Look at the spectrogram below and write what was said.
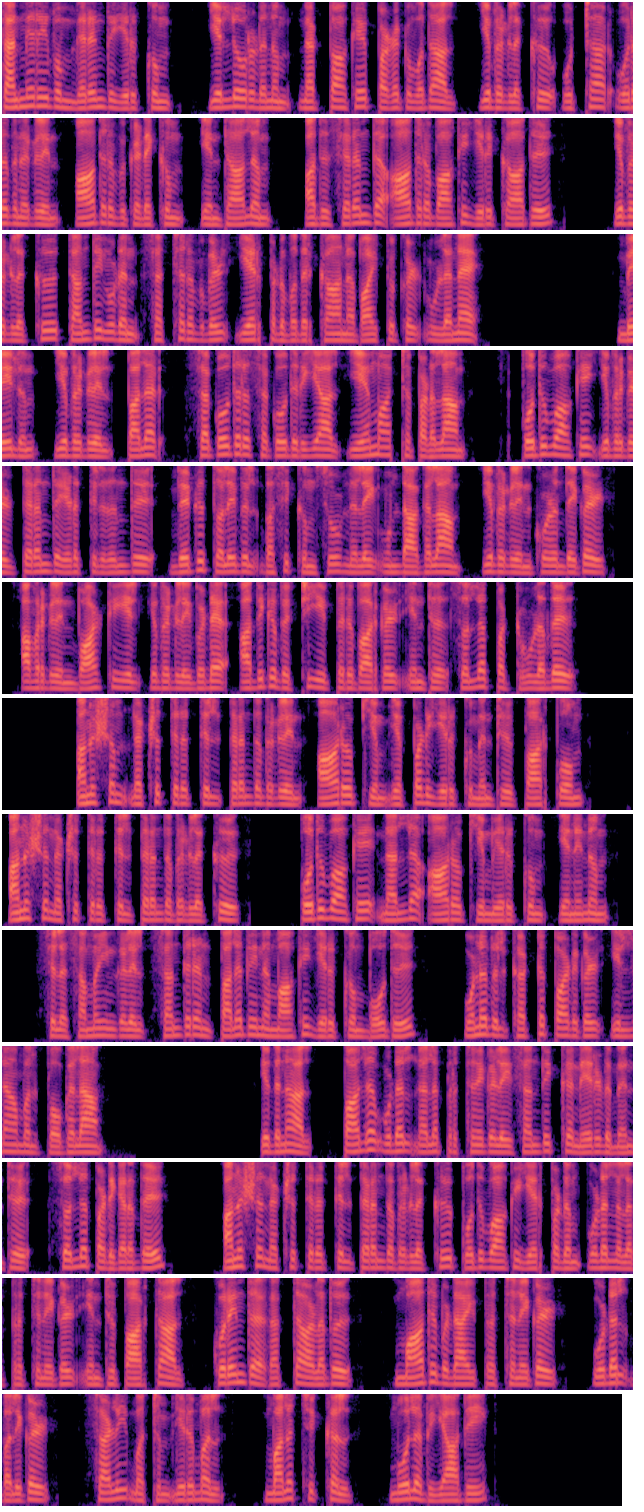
தன்னிறைவும் நிறைந்து இருக்கும். எல்லோருடனும் நட்பாக பழகுவதால் இவர்களுக்கு உற்றார் உறவினர்களின் ஆதரவு கிடைக்கும். என்றாலும் அது சிறந்த ஆதரவாக இருக்காது. இவர்களுக்கு தந்தையுடன் சச்சரவுகள் ஏற்படுவதற்கான வாய்ப்புகள் உள்ளன. மேலும் இவர்களில் பலர் சகோதர சகோதரியால் ஏமாற்றப்படலாம். பொதுவாக இவர்கள் பிறந்த இடத்திலிருந்து வெகு தொலைவில் வசிக்கும் சூழ்நிலை உண்டாகலாம். இவர்களின் குழந்தைகள் அவர்களின் வாழ்க்கையில் இவர்களை விட அதிக வெற்றியைப் பெறுவார்கள் என்று சொல்லப்பட்டுள்ளது. அனுஷம் நட்சத்திரத்தில் பிறந்தவர்களின் ஆரோக்கியம் எப்படி இருக்கும் என்று பார்ப்போம். அனுஷ நட்சத்திரத்தில் பிறந்தவர்களுக்கு பொதுவாக நல்ல ஆரோக்கியம் இருக்கும் எனினும் சில சமயங்களில் சந்திரன் பலவீனமாக இருக்கும்போது உணவில் கட்டுப்பாடுகள் இல்லாமல் போகலாம். இதனால் பல உடல் நலப்பிரச்சினைகளை சந்திக்க நேரிடுமென்று சொல்லப்படுகிறது. அனுஷ நட்சத்திரத்தில் பிறந்தவர்களுக்கு பொதுவாக ஏற்படும் உடல்நலப் பிரச்சினைகள் என்று பார்த்தால் குறைந்த இரத்த அளவு மாதவிடாய் பிரச்சினைகள் உடல் வலிகள் சளி மற்றும் இருமல் மலச்சிக்கல் மூலவியாதி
